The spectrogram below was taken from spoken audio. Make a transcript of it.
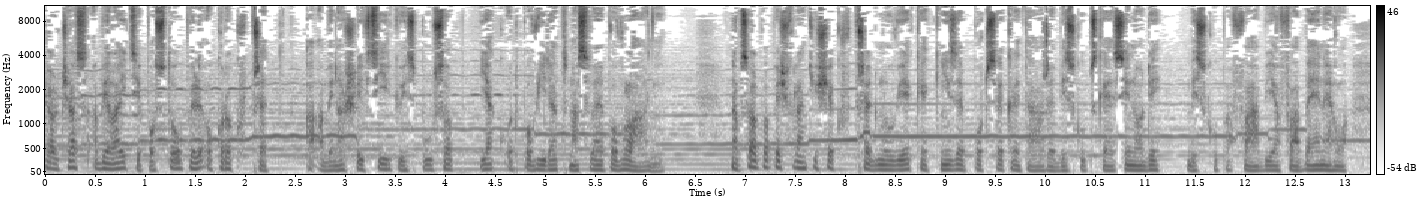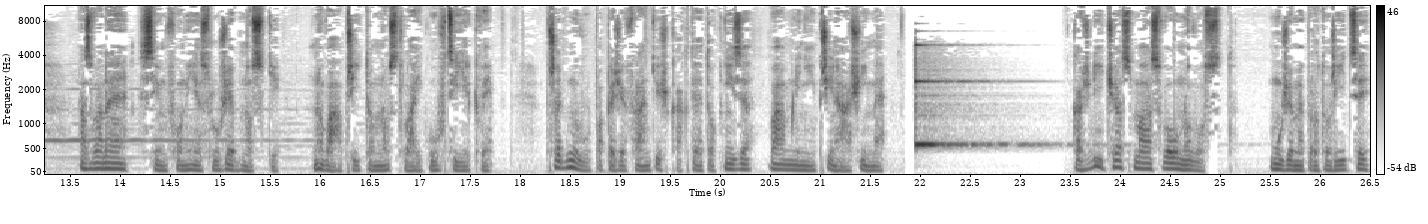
Přišel čas, aby lajci postoupili o krok vpřed a aby našli v církvi způsob, jak odpovídat na své povolání. Napsal papež František v předmluvě ke knize podsekretáře biskupské synody biskupa Fábia Fabéneho, nazvané Symfonie služebnosti, nová přítomnost lajků v církvi. Předmluvu papeže Františka k této knize vám nyní přinášíme. Každý čas má svou novost. Můžeme proto říci,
